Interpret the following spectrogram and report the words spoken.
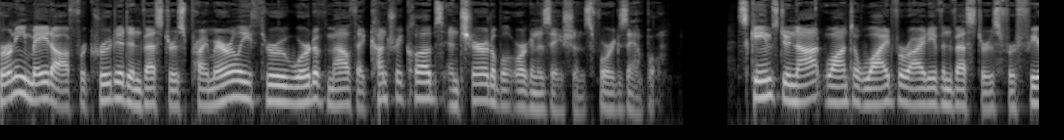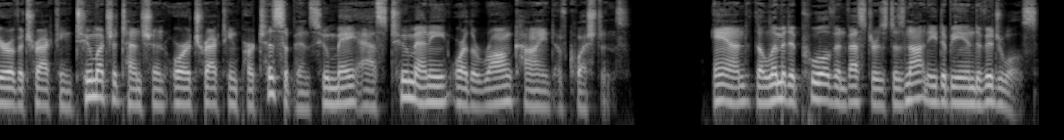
Bernie Madoff recruited investors primarily through word of mouth at country clubs and charitable organizations, for example. Schemes do not want a wide variety of investors for fear of attracting too much attention or attracting participants who may ask too many or the wrong kind of questions. And the limited pool of investors does not need to be individuals.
